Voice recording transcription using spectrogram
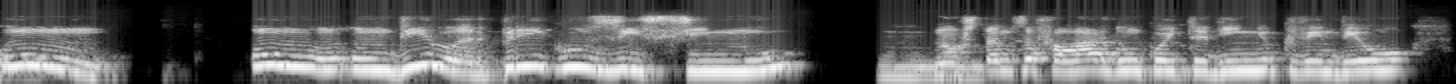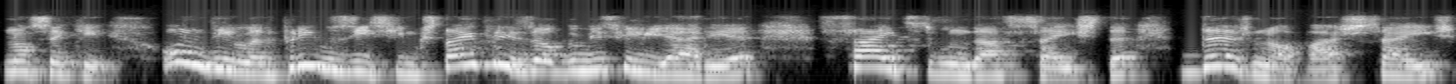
um, um, um dealer perigosíssimo Uhum. Não estamos a falar de um coitadinho que vendeu não sei quê. Um dealer perigosíssimo que está em prisão domiciliária sai de segunda à sexta, das nove às seis,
